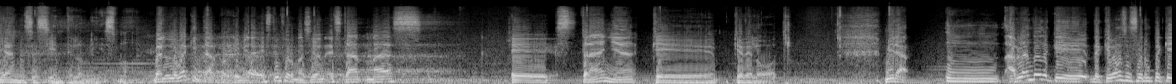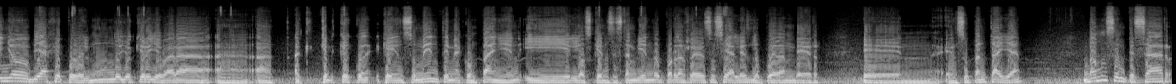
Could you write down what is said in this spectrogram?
ya no se siente lo mismo. Bueno, lo voy a quitar porque mira, esta información está más eh, extraña que, que de lo otro. Mira, mm, hablando de que, de que vamos a hacer un pequeño viaje por el mundo, yo quiero llevar a, que, en su mente me acompañen y los que nos están viendo por las redes sociales lo puedan ver en su pantalla. Vamos a empezar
